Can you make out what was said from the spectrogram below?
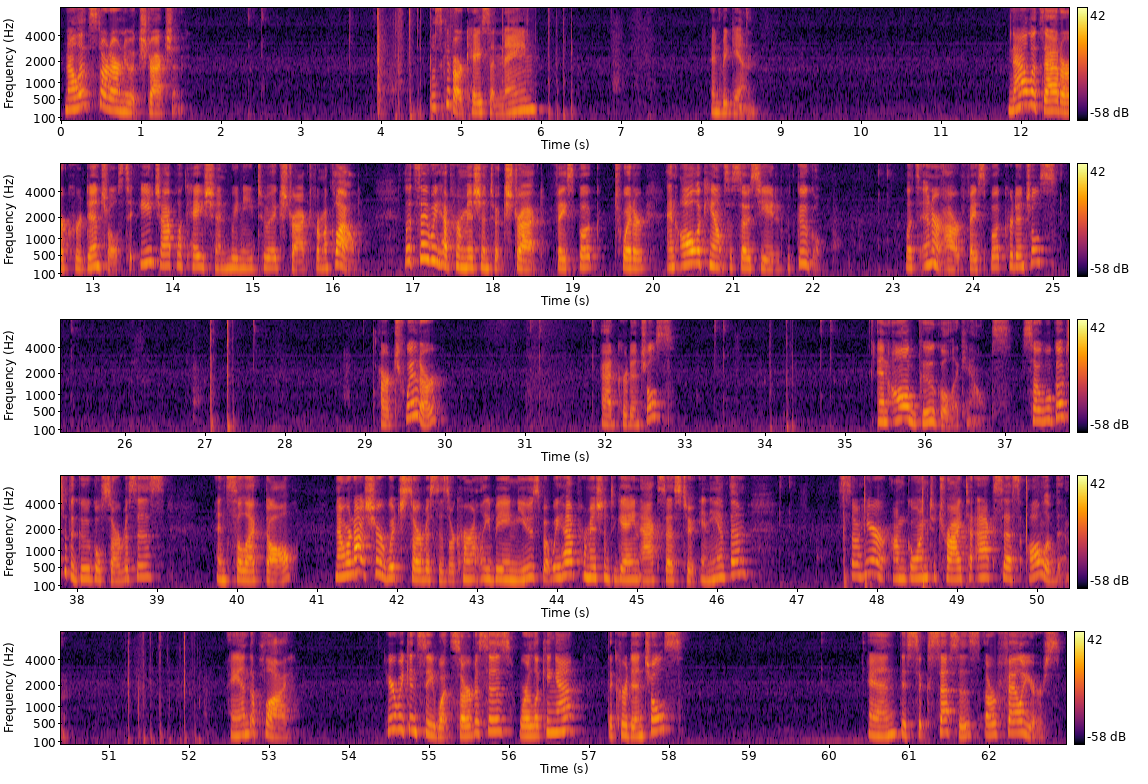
Now let's start our new extraction. Let's give our case a name and begin. Now let's add our credentials to each application we need to extract from a cloud. Let's say we have permission to extract Facebook, Twitter, and all accounts associated with Google. Let's enter our Facebook credentials, our Twitter, add credentials, and all Google accounts. So we'll go to the Google services and select all. Now we're not sure which services are currently being used, but we have permission to gain access to any of them. So here I'm going to try to access all of them and apply. Here we can see what services we're looking at, the credentials, and the successes or failures.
